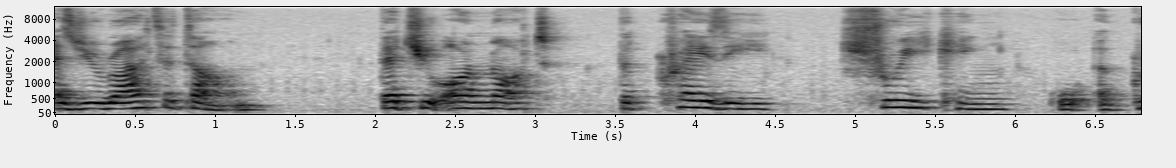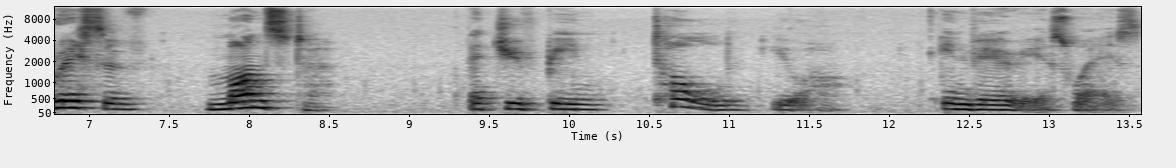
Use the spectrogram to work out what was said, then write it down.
as you write it down, that you are not the crazy, shrieking or aggressive monster that you've been told you are in various ways.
